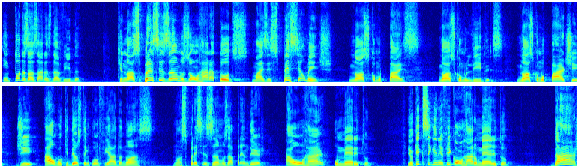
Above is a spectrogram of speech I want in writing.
em todas as áreas da vida, que nós precisamos honrar a todos, mas especialmente nós como pais, nós como líderes, nós como parte de algo que Deus tem confiado a nós, nós precisamos aprender a honrar o mérito. E o que, que significa honrar o mérito? Dar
